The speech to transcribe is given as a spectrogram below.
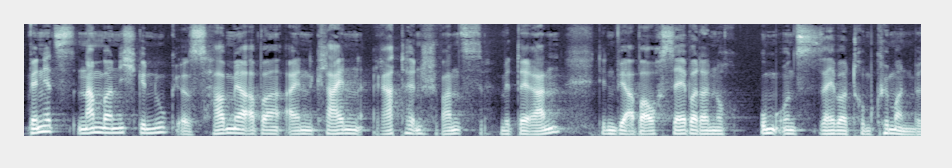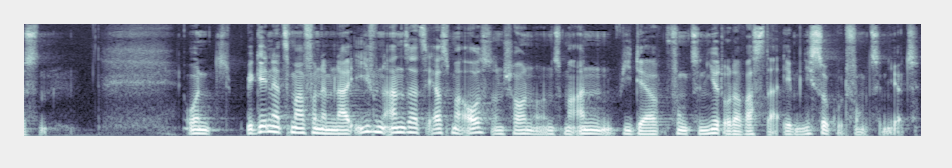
wenn jetzt Number nicht genug ist, haben wir aber einen kleinen Rattenschwanz mit dran, den wir aber auch selber dann noch um uns selber drum kümmern müssen. Und wir gehen jetzt mal von einem naiven Ansatz erstmal aus und schauen uns mal an, wie der funktioniert oder was da eben nicht so gut funktioniert.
